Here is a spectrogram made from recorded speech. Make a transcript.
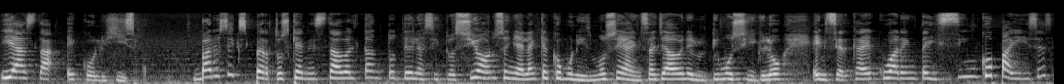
y hasta ecologismo. Varios expertos que han estado al tanto de la situación señalan que el comunismo se ha ensayado en el último siglo en cerca de 45 países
